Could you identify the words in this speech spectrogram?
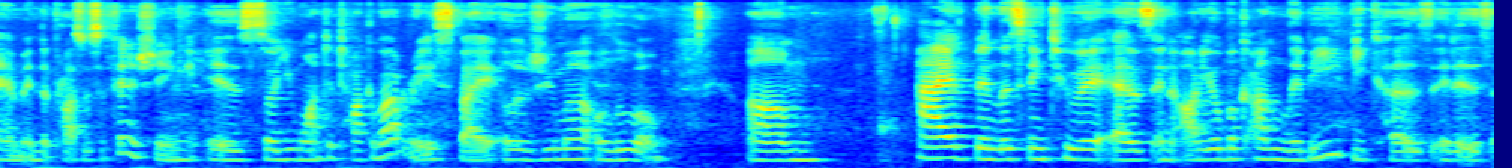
am in the process of finishing, is So You Want to Talk About Race by Ijeoma Oluo. Um, I've been listening to it as an audiobook on Libby because it is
